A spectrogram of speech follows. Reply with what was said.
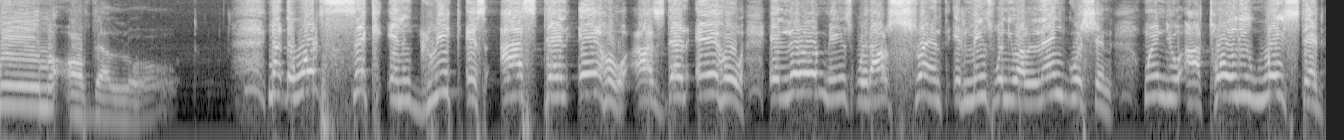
name of the Lord. Now, the word sick in Greek is asden eho. Astheneo. It literally means without strength. It means when you are languishing, when you are totally wasted,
